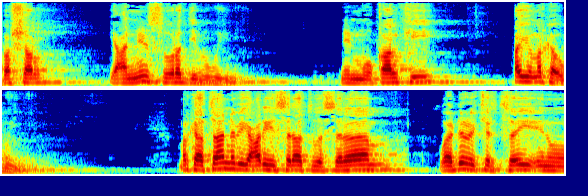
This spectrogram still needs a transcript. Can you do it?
bashar yacni nin suuraddii buu ugu yimi nin muuqaalkii ayuu markaa ugu yimi marka taa nabiga calayhi salaatu wasalaam waa dhici jirtay inuu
